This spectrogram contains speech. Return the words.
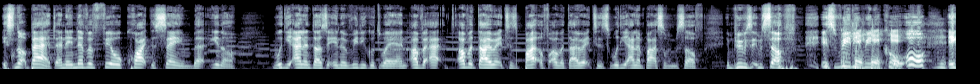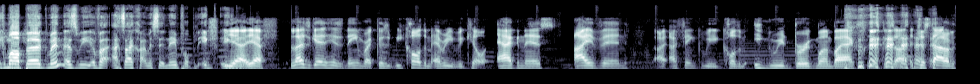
It's not bad, and they never feel quite the same. But you know, Woody Allen does it in a really good way, and other act- other directors bite off other directors. Woody Allen bites off himself, improves it himself. It's really really cool. Or Igmar Bergman, as we as I can't even say the name properly. Ig- Ig- yeah yeah let's get his name right because we called him every we called agnes ivan I, I think we called him ingrid bergman by accident because just out of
